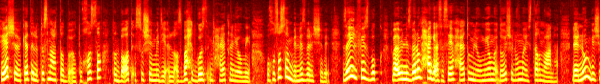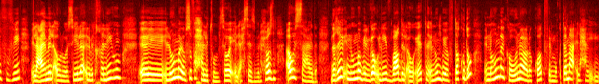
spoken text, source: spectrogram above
هي الشركات اللي بتصنع التطبيقات وخاصة تطبيقات ال social media اللي أصبحت جزء من حياتنا اليومية وخصوصا بالنسبة للشباب. زي الفيسبوك بقى بالنسبة لهم حاجة أساسية في حياتهم اليومية وما يقدروش إن هم يستغنوا عنها لأنهم بيشوفوا فيه العامل أو الوسيلة اللي بتخليهم آه، اللي هم يوصفوا حالتهم سواء الإحساس بالحزن أو السعادة. ده غير إن هم بيلجأوا ليه في بعض الأوقات لأنهم بيفتقدوا إن هم يكونوا علاقات في المجتمع الحقيقي.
